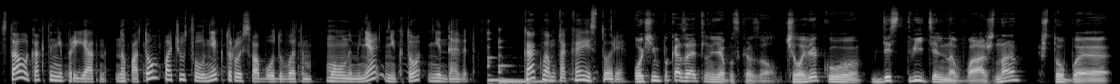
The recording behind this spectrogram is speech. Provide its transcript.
Стало как-то неприятно, но потом почувствовал некоторую свободу в этом. Мол, на меня никто не давит. Как вам такая история? Очень показательно, я бы сказал. Человеку действительно важно, чтобы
